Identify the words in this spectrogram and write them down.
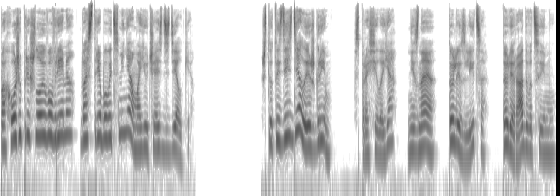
Похоже, пришло его время востребовать с меня мою часть сделки. «Что ты здесь делаешь, Грим?» — спросила я, не зная, то ли злиться, то ли радоваться ему.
